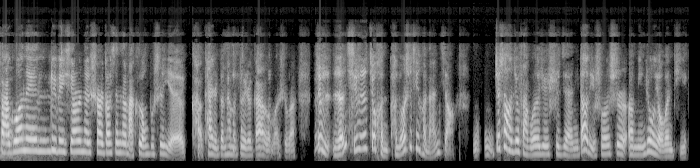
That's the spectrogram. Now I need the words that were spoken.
法国那绿背心儿那事儿，到现在马克龙不是也开开始跟他们对着干了吗？是吧？就是人其实就很很多事情很难讲。你你就像就法国的这个事件，你到底说是呃民众有问题，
